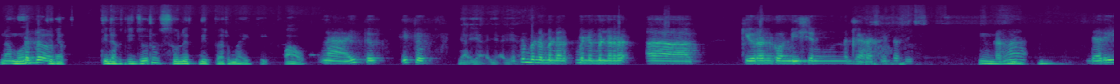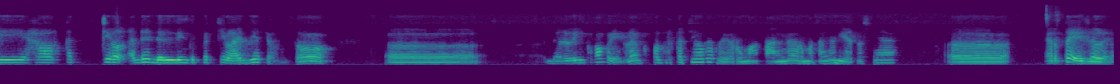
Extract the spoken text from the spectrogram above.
Namun Betul. tidak tidak jujur sulit diperbaiki. Wow. Nah itu itu. Ya ya ya ya. Itu bener-bener bener-bener eh, current condition negara kita sih. Hmm, karena- hmm, dari hal kecil ada dari lingkup kecil aja contoh eh dari lingkup apa ya? Lingkup terkecil apa ya? Rumah tangga rumah tangga di atasnya eh RT ya Zal ya?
